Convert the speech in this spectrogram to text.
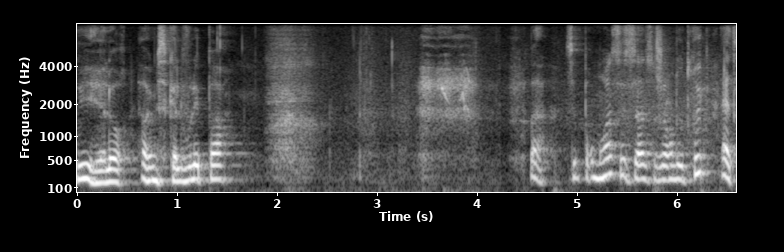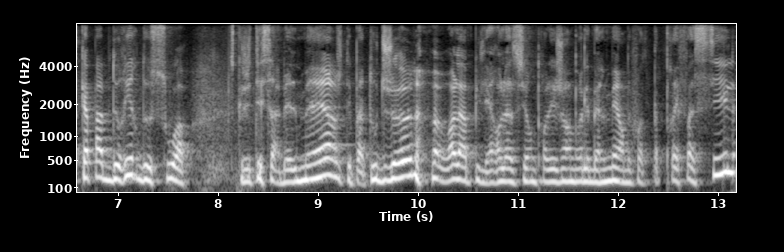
Oui, et alors? Ah oui, mais c'est qu'elle voulait pas. Voilà, c'est pour moi, c'est ça, ce genre de truc, être capable de rire de soi que j'étais sa belle-mère, j'étais pas toute jeune, voilà. Puis les relations entre les gendres et les belles-mères, des fois, c'est pas très facile,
